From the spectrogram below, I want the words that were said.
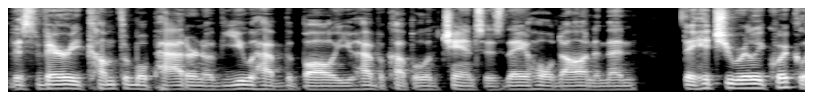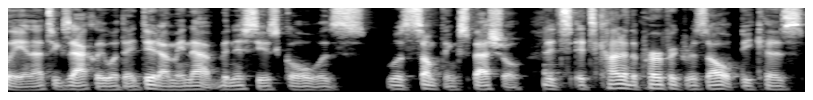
this very comfortable pattern of you have the ball, you have a couple of chances, they hold on, and then they hit you really quickly, and that's exactly what they did. I mean, that Vinicius goal was was something special. It's it's kind of the perfect result because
